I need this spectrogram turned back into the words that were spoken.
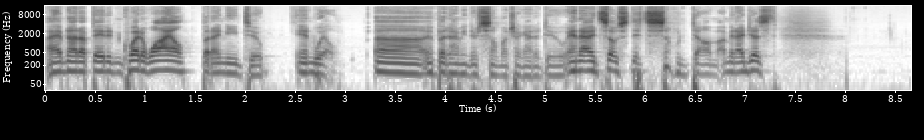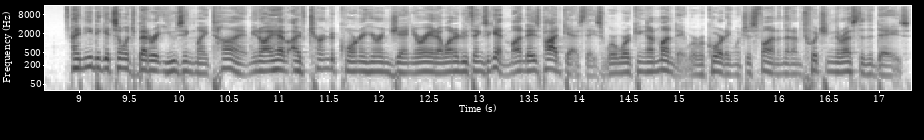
I have not updated in quite a while, but I need to and will. Uh, but I mean, there's so much I got to do, and it's so it's so dumb. I mean, I just I need to get so much better at using my time. You know, I have I've turned a corner here in January, and I want to do things again. Mondays podcast days. We're working on Monday. We're recording, which is fun, and then I'm twitching the rest of the days.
